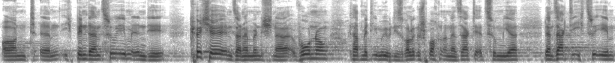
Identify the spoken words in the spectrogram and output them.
Und ähm, ich bin dann zu ihm in die Küche in seiner Münchner Wohnung und habe mit ihm über diese Rolle gesprochen. Und dann sagte er zu mir, dann sagte ich zu ihm,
